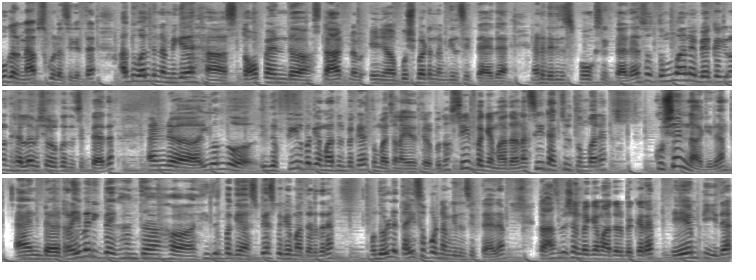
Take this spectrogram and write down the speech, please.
ಗೂಗಲ್ ಮ್ಯಾಪ್ಸ್ ಕೂಡ ಸಿಗುತ್ತೆ. ಅದು ಅಲ್ಲದೆ ನಮಗೆ stop and start push button ನಮಗೆ ಇಲ್ಲಿ ಸಿಗ್ತಾ ಇದೆ. ಆ್ಯಂಡ್ ರೀತಿ ಸ್ಪೋಕ್ ಸಿಗ್ತಾ ಇದೆ. ಸೊ ತುಂಬಾನೇ ಬೇಕಾಗಿರುವಂಥ ಎಲ್ಲ ವಿಷಯಗಳು ಕೂಡ ಸಿಗ್ತಾ ಇದೆ. ಆ್ಯಂಡ್ ಈ ಒಂದು, ಇದು ಫೀಲ್ ಬಗ್ಗೆ ಮಾತಾಡ್ಬೇಕಾದ್ರೆ ತುಂಬ ಚೆನ್ನಾಗಿದೆ ಅಂತ ಹೇಳ್ಬೋದು. ಸೀಟ್ ಬಗ್ಗೆ ಮಾತಾಡೋಣ. ಸೀಟ್ ಆ್ಯಕ್ಚುಲಿ ತುಂಬಾನೇ ಕುಷನ್ ಆಗಿದೆ. ಆ್ಯಂಡ್ ಡ್ರೈವರಿಗೆ ಬೇಕಂತ ಇದ್ರ ಬಗ್ಗೆ ಸ್ಪೇಸ್ ಬಗ್ಗೆ ಮಾತಾಡಿದ್ರೆ ಒಂದು ಒಳ್ಳೆ ತೈ ಸಪೋರ್ಟ್ ನಮಗೆ ಇದು ಸಿಗ್ತಾ ಇದೆ. ಟ್ರಾನ್ಸ್ಮಿಷನ್ ಬಗ್ಗೆ ಮಾತಾಡ್ಬೇಕಾದ್ರೆ ಎ ಎಂ ಟಿ ಇದೆ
